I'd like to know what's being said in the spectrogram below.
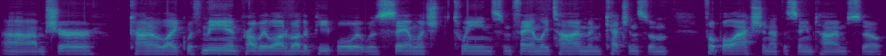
Uh, I'm sure kind of like with me and probably a lot of other people, it was sandwiched between some family time and catching some football action at the same time. So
